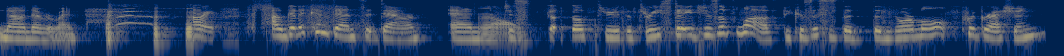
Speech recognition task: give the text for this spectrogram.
No, never mind. All right. I'm going to condense it down and Ow. just go, go through the three stages of love because this is the, the normal progression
